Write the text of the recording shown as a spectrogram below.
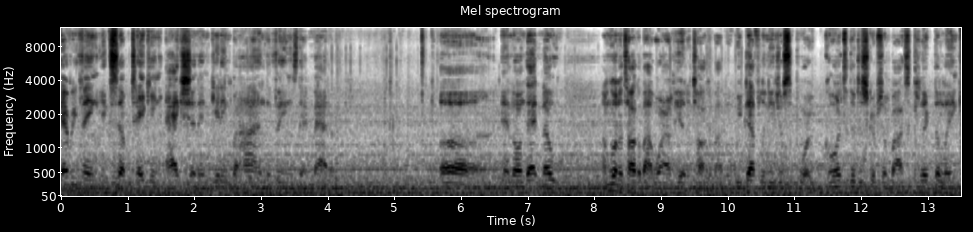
everything except taking action and getting behind the things that matter. Uh, and on that note, I'm going to talk about why I'm here to talk about. But we definitely need your support. Go into the description box, click the link,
